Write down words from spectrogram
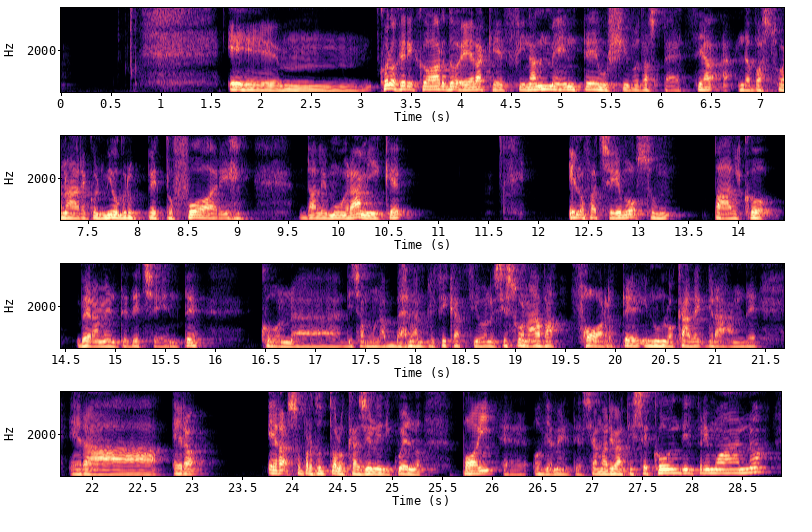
e um, quello che ricordo era che finalmente uscivo da Spezia, andavo a suonare col mio gruppetto fuori dalle mura amiche e lo facevo su un palco veramente decente con eh, diciamo una bella amplificazione, si suonava forte in un locale grande, era, era, era soprattutto l'occasione di quello. Poi eh, ovviamente siamo arrivati secondi il primo anno,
